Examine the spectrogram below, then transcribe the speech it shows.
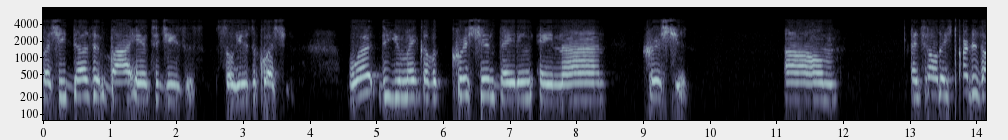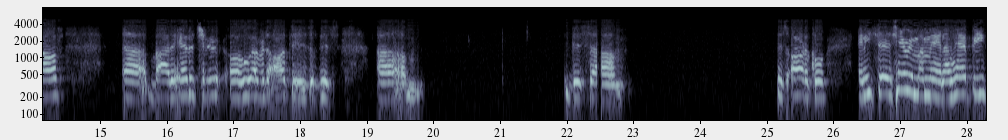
But she doesn't buy into Jesus. So here's the question. What do you make of a Christian dating a non Christian. Um, and so they start this off uh, by the editor or whoever the author is of this um, this um, this article, and he says, "Henry, my man, I'm happy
